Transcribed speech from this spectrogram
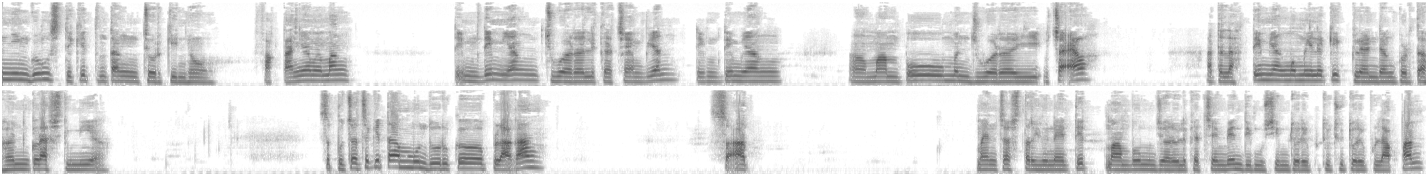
menyinggung sedikit tentang Jorginho. Faktanya memang tim-tim yang juara Liga Champion, tim-tim yang uh, mampu menjuarai UCL adalah tim yang memiliki gelandang bertahan kelas dunia. Sebut saja kita mundur ke belakang saat Manchester United mampu menjuarai Liga Champions di musim 2007-2008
